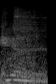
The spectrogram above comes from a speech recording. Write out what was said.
Kill.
